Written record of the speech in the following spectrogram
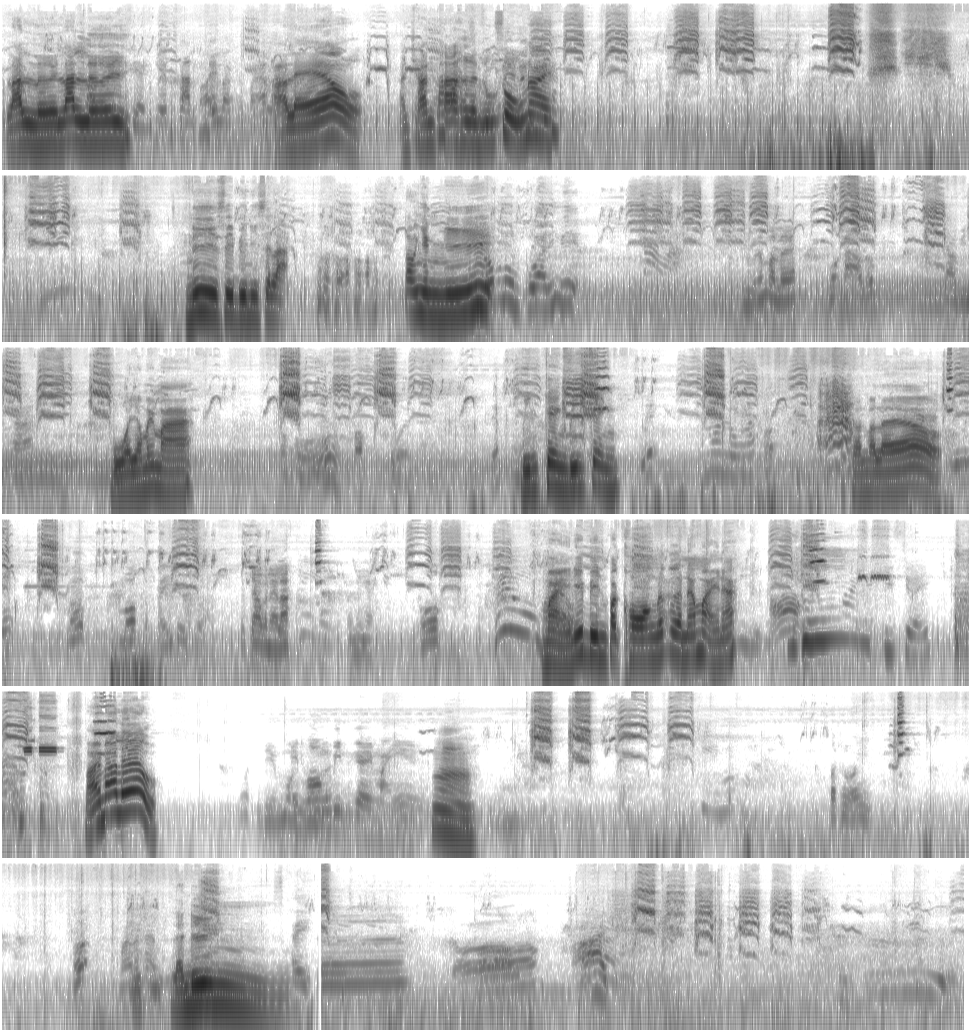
ลั่นเลยลั่นเลยเสียงเทียนสั่นไปละเอาแล้ว อัญชันพาเหินสูงสูงๆหน่อย นี่ซีบินิสละ ต้องอย่างนี้ลูกนุ่นกลัวที่พี่อยู่นั่นหมดเลยหัวขาวลูกเจ้าวินช้าบัวยังไม่มา โอ้โหก๊อกสวยบินเก่งบินเก่งมอนลงแล้วชันมาแล้วม็อกม็อกไปด้วยก่อนเจ้าไปไหนล่ะอันนี้ไงโอ้ ใหม่นี่บินประคองเหลือเกินนะใหม่นะเฉยใหม่มาเร็วไอ้ทองบินไก่ไหมอืมปลาสวยเฮ้ยมาแล้วครับแลนดิ้งไอ้เออสองไป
